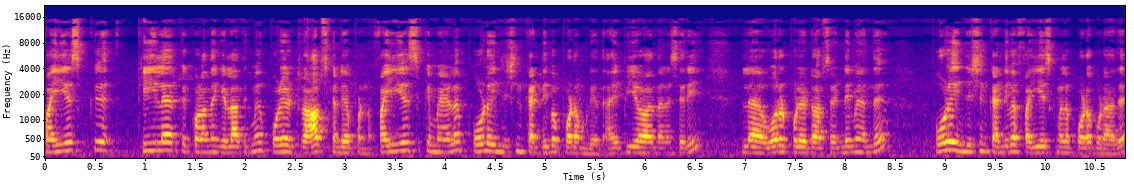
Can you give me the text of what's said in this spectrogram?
ஃபைவ் இயர்ஸ்க்கு கீழே இருக்க குழந்தைங்க எல்லாத்துக்குமே போலியோ ட்ராப்ஸ் கண்டிப்பாக பண்ணணும். ஃபைவ் இயர்ஸ்க்கு மேலே போலியோ இன்ஜெக்ஷன் கண்டிப்பாக போட முடியாது. ஐபிஓ இருந்தாலும் சரி இல்லை ஓரல் போலியோ ட்ராப்ஸ் ரெண்டுமே வந்து போலியோ இன்ஜெக்ஷன் கண்டிப்பாக ஃபைவ் இயர்ஸ்க்கு மேலே போடக்கூடாது.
